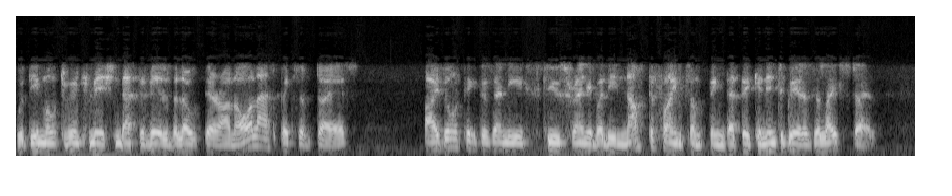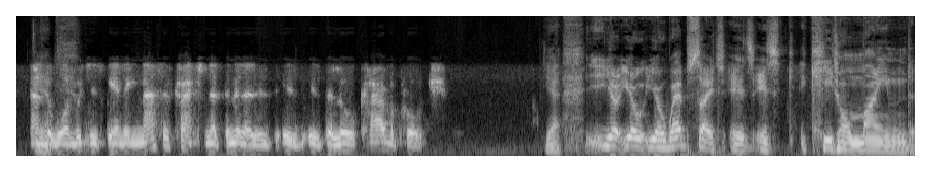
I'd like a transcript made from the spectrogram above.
with the amount of information that's available out there on all aspects of diet, I don't think there's any excuse for anybody not to find something that they can integrate as a lifestyle. And the one which is gaining massive traction at the minute is, is, is the low carb approach. Yeah, your your your website is is ketomind.ie,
